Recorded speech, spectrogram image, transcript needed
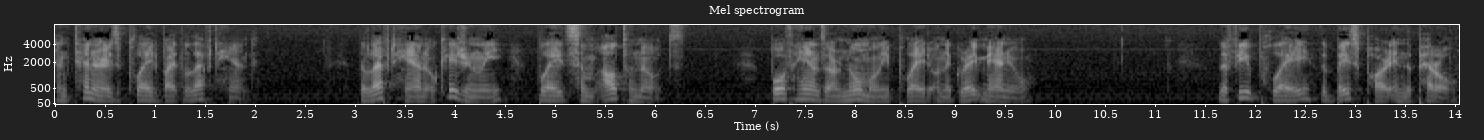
and tenor is played by the left hand. The left hand occasionally plays some alto notes. Both hands are normally played on the great manual. The feet play the bass part in the pedal.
